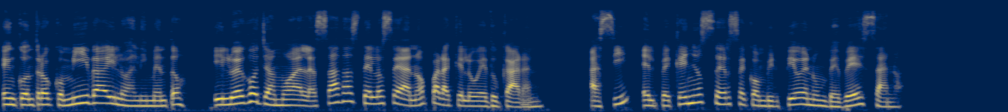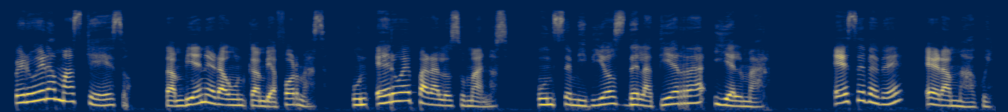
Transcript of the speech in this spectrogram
Encontró comida y lo alimentó, y luego llamó a las hadas del océano para que lo educaran. Así, el pequeño ser se convirtió en un bebé sano. Pero era más que eso. También era un cambiaformas, un héroe para los humanos, un semidios de la tierra y el mar. Ese bebé era Maui.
